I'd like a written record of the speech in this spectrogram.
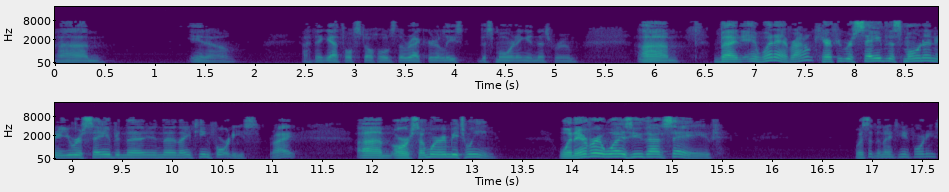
um, you know, I think Ethel still holds the record, at least this morning in this room. Um, but eh, whatever, I don't care if you were saved this morning or you were saved in the in the 1940s, right? Um, or somewhere in between. Whenever it was you got saved, was it the 1940s?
